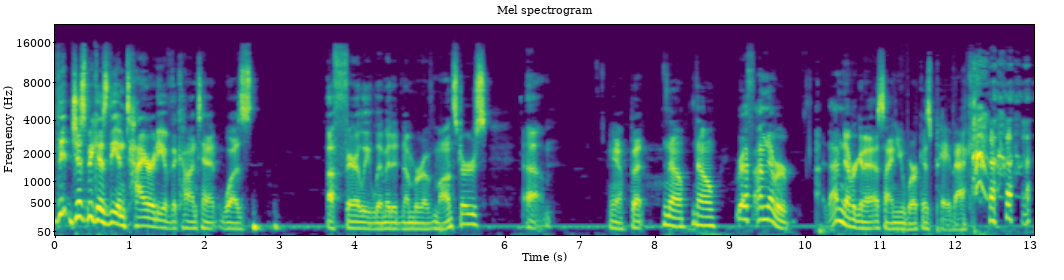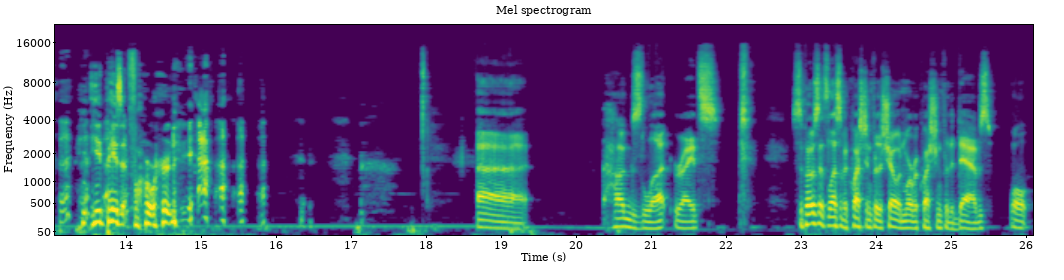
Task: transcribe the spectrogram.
Just because the entirety of the content was a fairly limited number of monsters. Um, yeah, but no, no, Riff, I'm never. I'm never gonna assign you work as payback. He, he pays it forward. Uh, Hugs Lut writes, "Suppose that's less of a question for the show and more of a question for the devs." Well,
